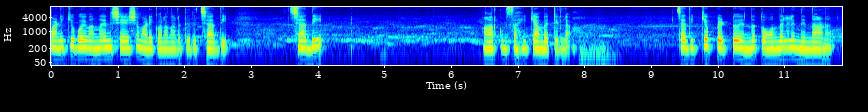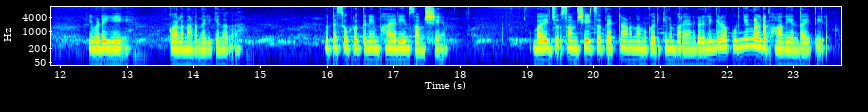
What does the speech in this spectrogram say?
പണിക്ക് പോയി വന്നതിന് ശേഷമാണ് ഈ കൊല നടത്തിയത്. ചതി. ചതി ആർക്കും സഹിക്കാൻ പറ്റില്ല. ചതിക്കപ്പെട്ടു എന്ന തോന്നലിൽ നിന്നാണ് ഇവിടെ ഈ കൊല നടന്നിരിക്കുന്നത്. ഉറ്റ സുഹൃത്തിനെയും ഭാര്യയും സംശയം. ബൈജു സംശയിച്ചത് തെറ്റാണെന്ന് നമുക്ക് ഒരിക്കലും പറയാൻ കഴിയില്ല. എങ്കിലും ആ കുഞ്ഞുങ്ങളുടെ ഭാവി എന്തായിത്തീരും?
